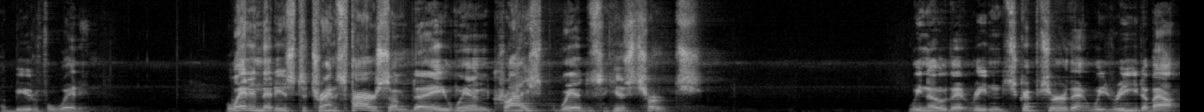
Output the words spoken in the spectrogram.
a beautiful wedding. A wedding that is to transpire someday when Christ weds his church. We know that reading scripture that we read about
